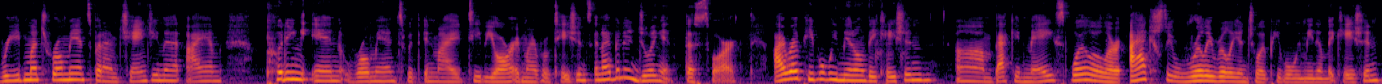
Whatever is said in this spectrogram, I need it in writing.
read much romance, but I'm changing that. I am putting in romance within my TBR and my rotations, and I've been enjoying it thus far. I read People We Meet on Vacation um, back in May. Spoiler alert, I actually really, really enjoy People We Meet on Vacation.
